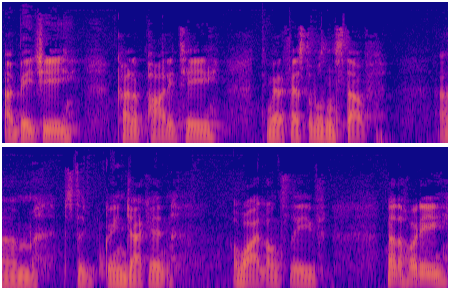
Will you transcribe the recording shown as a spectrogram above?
a beachy kind of party tee, think about festivals and stuff. Um, just a green jacket, a white long sleeve, another hoodie,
